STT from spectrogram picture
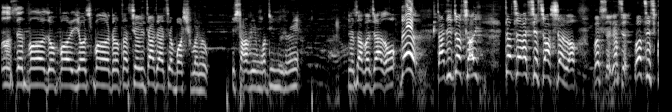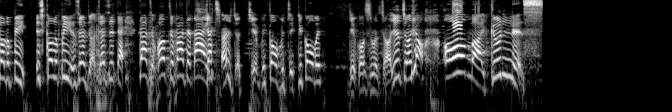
的。Listen for the for your spot of the show that that's a marshmallow. Starving what you need. Let's have a chat. Oh, no! Daddy just say, just say, it's just not. What's it? That's it. What's this gonna be? It's gonna be, is it? That's it. That's it. What's it? The die. That's it. Jimmy, go with it. You go with it. goes with it. You tell Oh my goodness.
